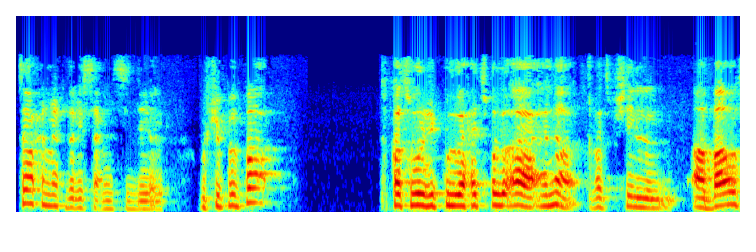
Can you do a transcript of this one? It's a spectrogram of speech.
حتى واحد ما يقدر يستعمل ال site ديالك و tu peux pas تبقى توري كل واحد تقول له آه أنا غتمشي ل about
